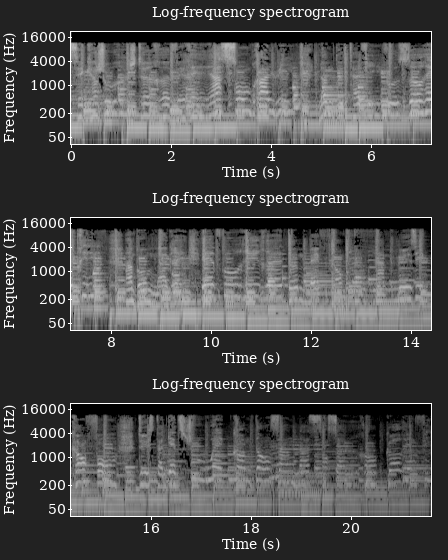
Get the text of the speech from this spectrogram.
Sais qu'un jour je te reverrai à son bras, lui, l'homme de ta vie. Vous aurez pris un beau magret et vous rirez de mes flambis. La musique en fond du Stan Getz jouait comme dans un ascenseur. Encore une fille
